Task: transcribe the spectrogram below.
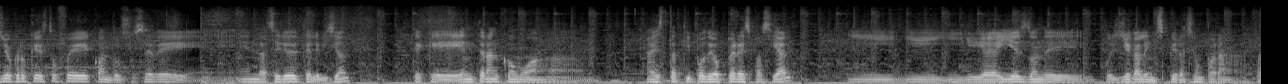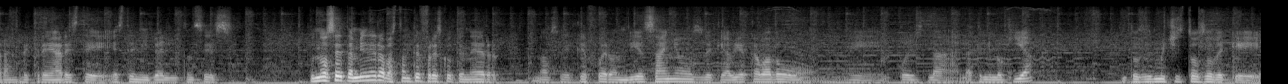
yo creo que esto fue cuando sucede en la serie de televisión de que entran como a, a este tipo de ópera espacial y, ahí es donde pues llega la inspiración para, para recrear este, este nivel. Entonces, pues no sé, también era bastante fresco tener, no sé, qué fueron 10 años de que había acabado eh, pues la, trilogía. Entonces es muy chistoso de que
